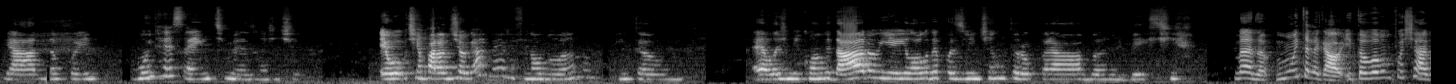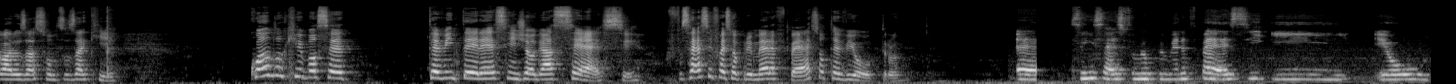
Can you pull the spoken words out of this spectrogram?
Obrigada, foi muito recente mesmo. A gente eu tinha parado de jogar, né, no final do ano, então elas me convidaram e aí logo depois a gente entrou pra Van Liberty. Mano, muito legal. Então vamos puxar agora os assuntos aqui. Quando que você teve interesse em jogar CS? CS foi seu primeiro FPS ou teve outro? É, sim, CS foi meu primeiro FPS e eu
